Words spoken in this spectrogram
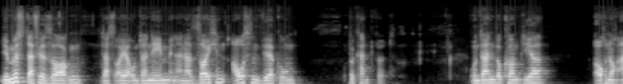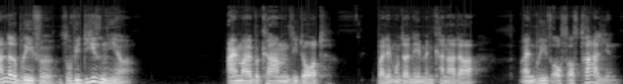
Ihr müsst dafür sorgen, dass euer Unternehmen in einer solchen Außenwirkung bekannt wird. Und dann bekommt ihr auch noch andere Briefe, so wie diesen hier. Einmal bekamen sie dort bei dem Unternehmen in Kanada einen Brief aus Australien.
